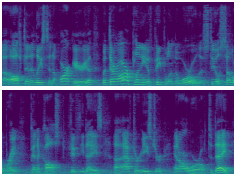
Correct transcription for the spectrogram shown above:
uh, often, at least in our area, but there are plenty of people in the world that still celebrate Pentecost 50 days uh, after Easter in our world today.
